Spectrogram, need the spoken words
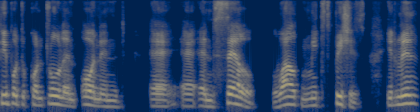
people to control and own and uh, uh, and sell wild meat species. It means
